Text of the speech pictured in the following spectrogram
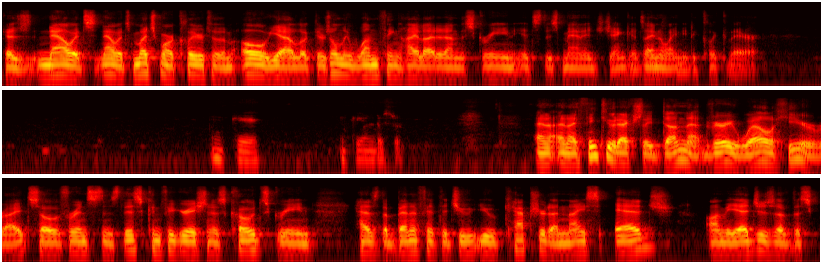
Because now it's now it's much more clear to them oh yeah look there's only one thing highlighted on the screen. It's this manage jenkins. I know i need to click there. Okay. Okay, understood. and, and i think you had actually done that very well here right? So for instance this configuration as code screen has the benefit that you you captured a nice edge on the edges of this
